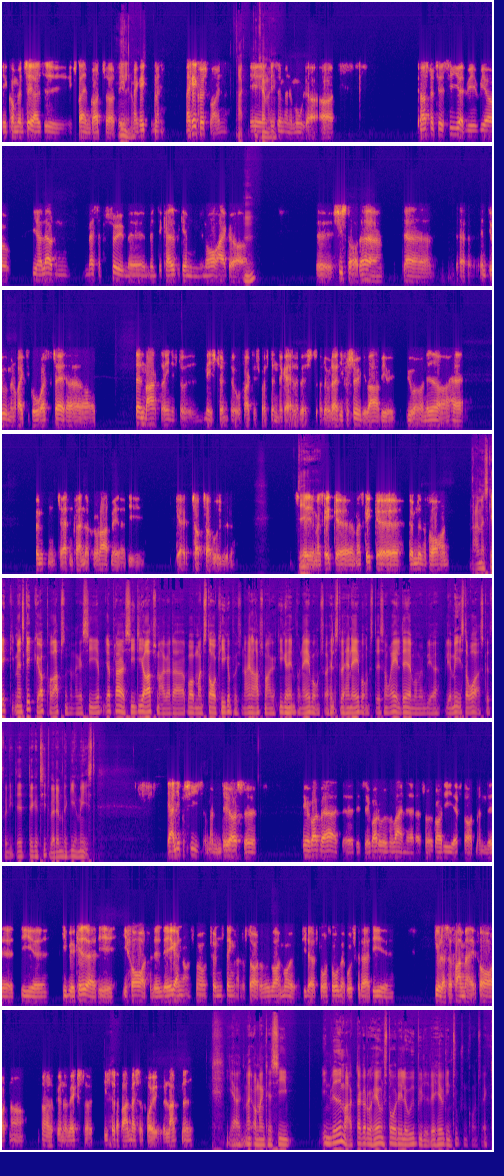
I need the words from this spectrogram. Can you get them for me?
det kompenserer altid ekstremt godt, så det, man, kan ikke, man, man kan ikke kysse på øjnene. Nej, det, det, kan man det er simpelthen umuligt, og, og jeg er også nødt til at sige, at vi, vi har vi har lavet en masse forsøg med, med det kalde gennem en årrække, og mm. øh, sidste år, der, der, der endte det ud med nogle rigtig gode resultater, og den mark, der egentlig stod mest tyndt, det var faktisk også den, der gav allerbedst. Og det var der, de forsøg, de var. Vi, vi var nede og have 15-18 planter på kvadratmeter, de gav top, top udbytte. Så det, man skal ikke, øh, man skal ikke øh, dømme det på forhånd. Nej, man skal ikke, man skal ikke give op på rapsen, man kan sige. Jeg, jeg plejer at sige, de rapsmarker, der, hvor man står og kigger på sin egen rapsmarker, kigger hen på naboen, så helst vil have naboen. Det er som regel der, hvor man bliver, bliver mest overrasket, fordi det, det kan tit være dem, der giver mest. Ja, lige præcis. Men det er også, øh, det kan godt være, at øh, det ser godt ud på vejen, at der så godt i efteråret, men det, de, øh, de bliver ked af det i, i foråret, for det, det er ikke andet nogle små, tynde stængler, der står derude, hvorimod de der store solbærbusker der, de, øh, de vil altså fremad i foråret, når, når der begynder vækst, og de sætter bare en masse frø langt ned. Ja, og man kan sige, i en vedemark, der kan du hæve en stor del af udbyttet ved at hæve din 1000 korns vægt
